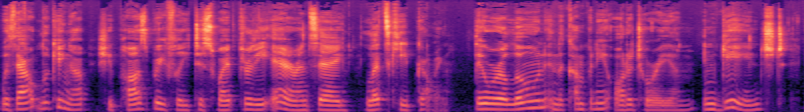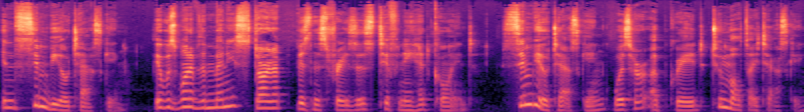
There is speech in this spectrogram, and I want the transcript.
Without looking up, she paused briefly to swipe through the air and say, Let's keep going. They were alone in the company auditorium, engaged in symbiotasking. It was one of the many startup business phrases Tiffany had coined. Symbiotasking was her upgrade to multitasking,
